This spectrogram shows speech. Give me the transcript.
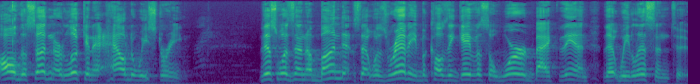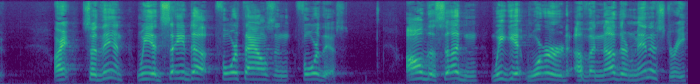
all of a sudden are looking at how do we stream. This was an abundance that was ready because He gave us a word back then that we listened to. All right, so then we had saved up 4,000 for this. All of a sudden, we get word of another ministry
